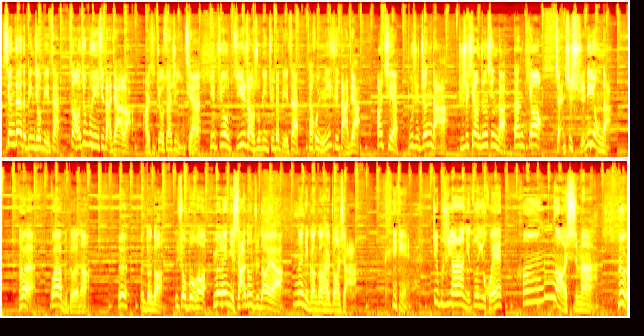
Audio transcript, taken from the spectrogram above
现在的冰球比赛早就不允许打架了，而且就算是以前，也只有极少数地区的比赛才会允许打架，而且不是真打，只是象征性的单挑，展示实力用的。嘿。怪不得呢，哎，等等，小泼猴，原来你啥都知道呀？那你刚刚还装傻？嘿嘿，这不是要让你做一回哼老师吗？哼，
